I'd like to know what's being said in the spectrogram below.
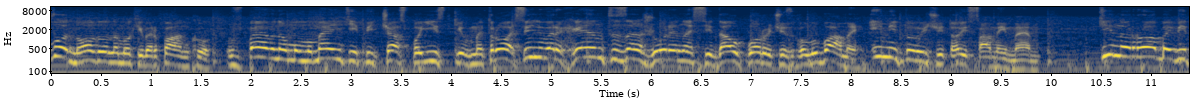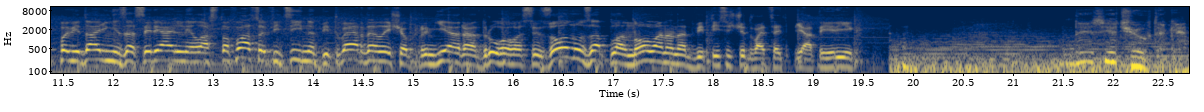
в оновленому кіберпанку. В певному моменті під час поїздки в метро Сільвергент зажурено сідав поруч із голубами, імітуючи той самий мем. Кінороби, відповідальні за серіальний Last of Us, офіційно підтвердили, що прем'єра другого сезону запланована на 2025 рік. Десь я чув таке.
